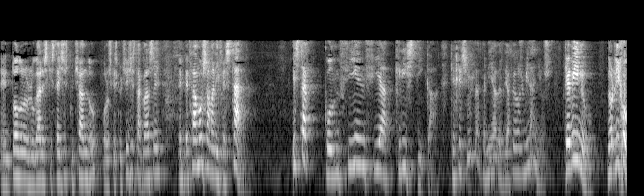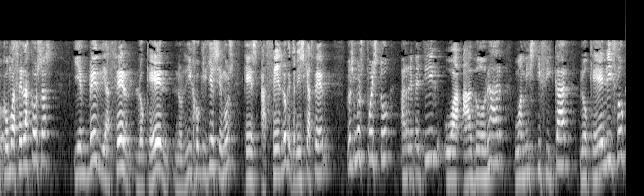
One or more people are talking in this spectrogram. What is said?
en todos los lugares que estáis escuchando, o los que escuchéis esta clase, empezamos a manifestar esta conciencia crística, que Jesús la tenía desde hace dos mil años, que vino, nos dijo cómo hacer las cosas, y en vez de hacer lo que Él nos dijo que hiciésemos, que es hacer lo que tenéis que hacer, nos hemos puesto a repetir o a adorar o a mistificar lo que Él hizo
